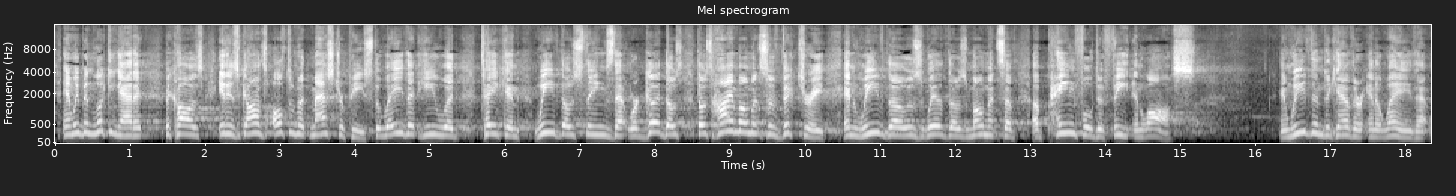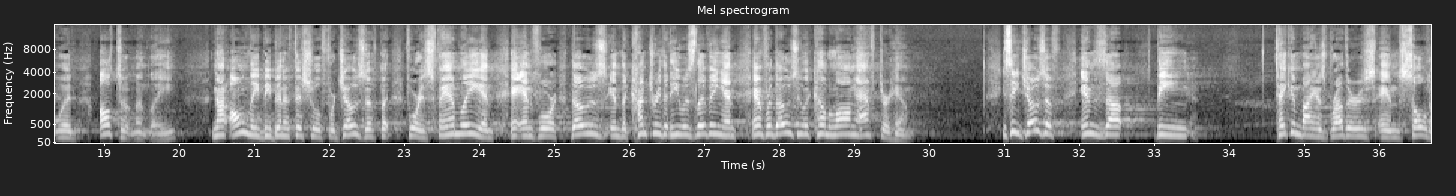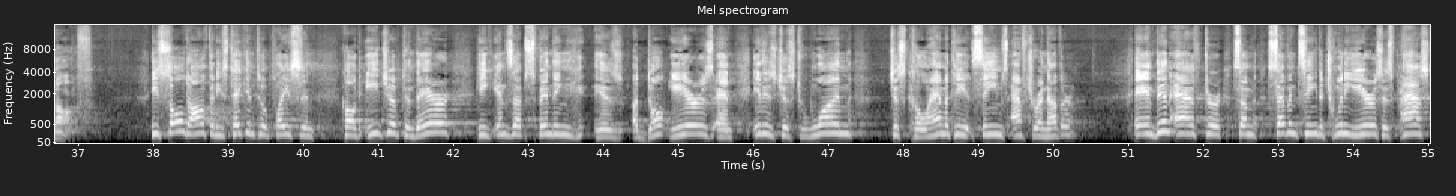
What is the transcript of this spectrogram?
And we've been looking at it because it is God's ultimate masterpiece, the way that He would take and weave those things that were good, those, those high moments of victory, and weave those with those moments of, of painful defeat and loss, and weave them together in a way that would ultimately not only be beneficial for Joseph, but for his family and, and for those in the country that he was living in, and for those who would come long after him. You see, Joseph ends up being taken by his brothers and sold off. He's sold off and he's taken to a place in, called Egypt, and there he ends up spending his adult years, and it is just one just calamity, it seems, after another. And then, after some 17 to 20 years has passed,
